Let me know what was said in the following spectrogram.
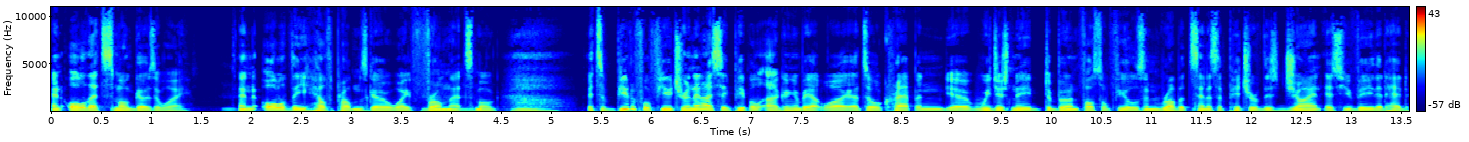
and all that smog goes away, and all of the health problems go away from that smog. It's a beautiful future, and then I see people arguing about why it's all crap and yeah, we just need to burn fossil fuels. And Robert sent us a picture of this giant SUV that had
